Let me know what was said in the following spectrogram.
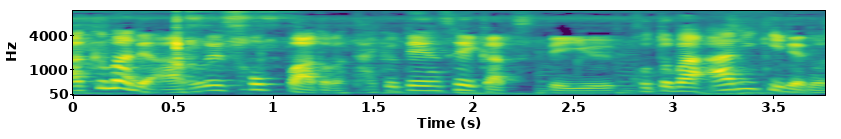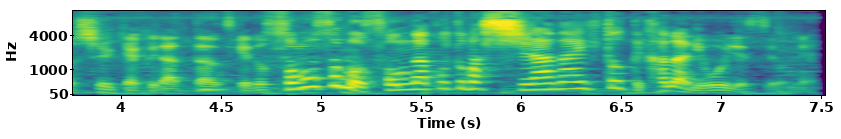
あくまでアドレスホッパーとか多拠点生活っていう言葉ありきでの集客だったんですけど、そもそもそんな言葉知らない人ってかなり多いですよね。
